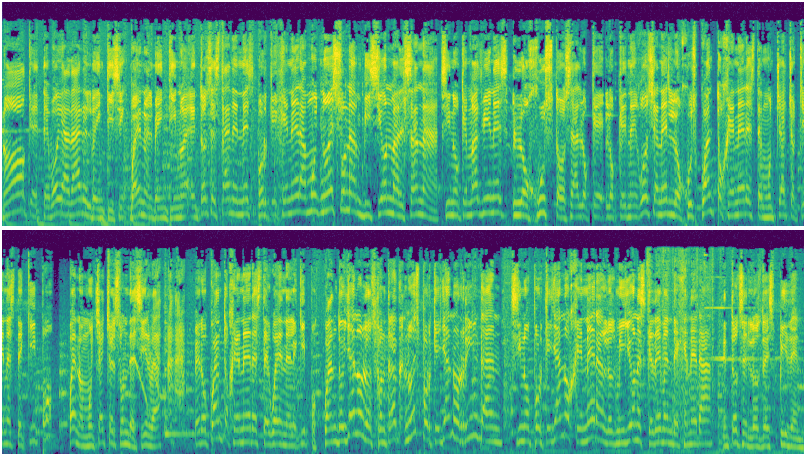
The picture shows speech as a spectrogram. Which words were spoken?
No, que te voy a dar el 25. Bueno, el 29. Entonces están en eso, porque genera muy... No es una ambición malsana, sino que más bien es lo justo, o sea, lo que, lo que negocian es lo justo. ¿Cuánto genera este muchacho aquí en este equipo? Bueno, muchacho es un decir, ¿verdad? Pero ¿cuánto genera este güey en el equipo? Cuando ya no los contratan, no es porque ya no rindan, sino porque ya no generan los millones que deben de generar. Entonces los despiden.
